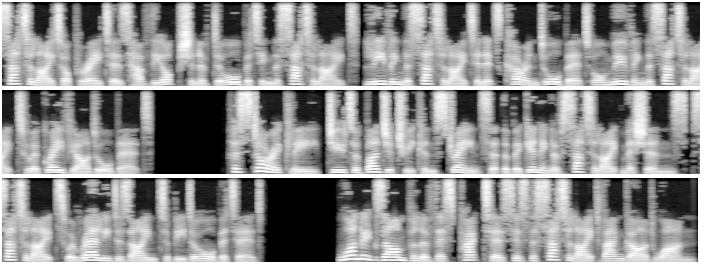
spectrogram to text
satellite operators have the option of deorbiting the satellite, leaving the satellite in its current orbit or moving the satellite to a graveyard orbit. Historically, due to budgetary constraints at the beginning of satellite missions, satellites were rarely designed to be deorbited. One example of this practice is the satellite Vanguard 1.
